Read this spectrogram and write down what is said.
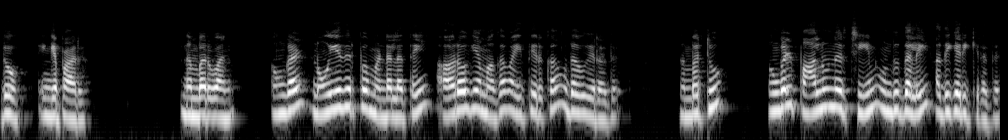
இதோ இங்கே பாரு. நம்பர் ஒன் உங்கள் நோய் எதிர்ப்பு மண்டலத்தை ஆரோக்கியமாக வைத்திருக்க உதவுகிறது. நம்பர் டூ உங்கள் பாலுணர்ச்சியின் உந்துதலை அதிகரிக்கிறது.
